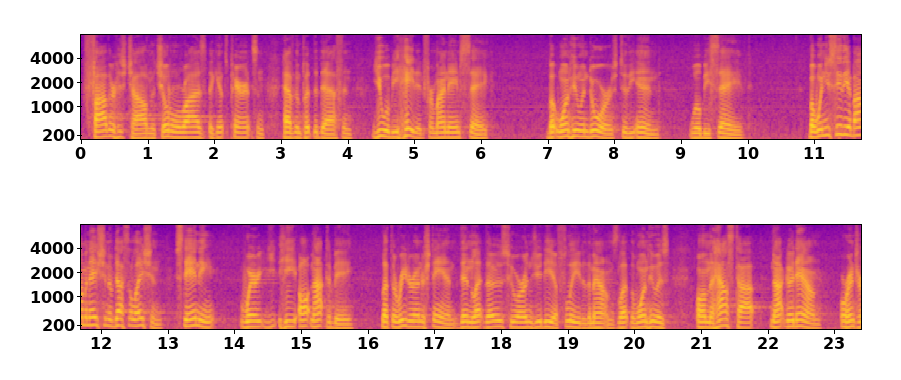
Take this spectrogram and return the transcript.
father his child, and the children will rise against parents and have them put to death. And you will be hated for my name's sake, but one who endures to the end will be saved. But when you see the abomination of desolation standing where he ought not to be, let the reader understand. Then let those who are in Judea flee to the mountains. Let the one who is on the housetop not go down or enter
